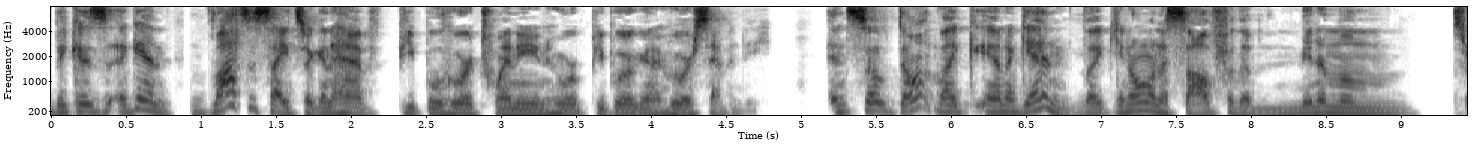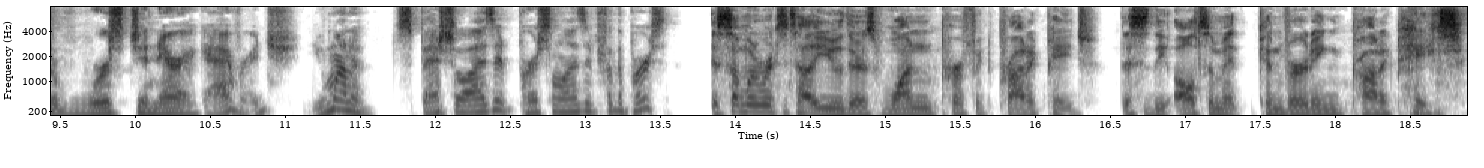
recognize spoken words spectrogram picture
Because again, lots of sites are going to have people who are 20 and who are people who are going to, who are 70. And so don't like, and again, like you don't want to solve for the minimum sort of worst generic average. You want to specialize it, personalize it for the person. If someone were to tell you there's one perfect product page, this is the ultimate converting product page,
